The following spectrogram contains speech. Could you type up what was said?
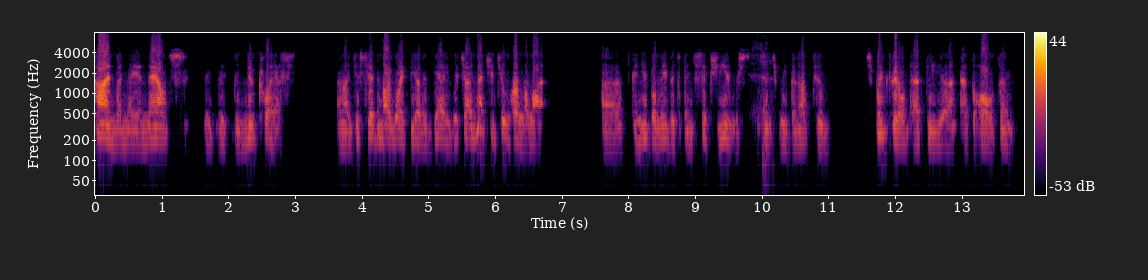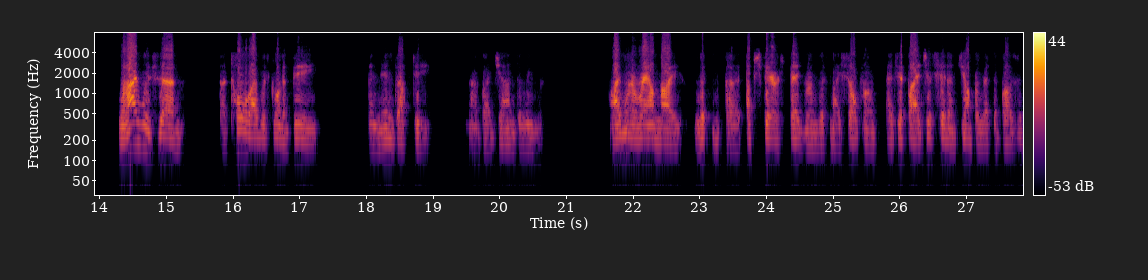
time when they announce the, the, the, new class. And I just said to my wife the other day, which I mentioned to her a lot. Uh, can you believe it's been six years since we've been up to Springfield at the uh, at the Hall of Fame? When I was um, uh, told I was going to be an inductee uh, by John Doleva, I went around my uh, upstairs bedroom with my cell phone as if I had just hit a jumper at the buzzer.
